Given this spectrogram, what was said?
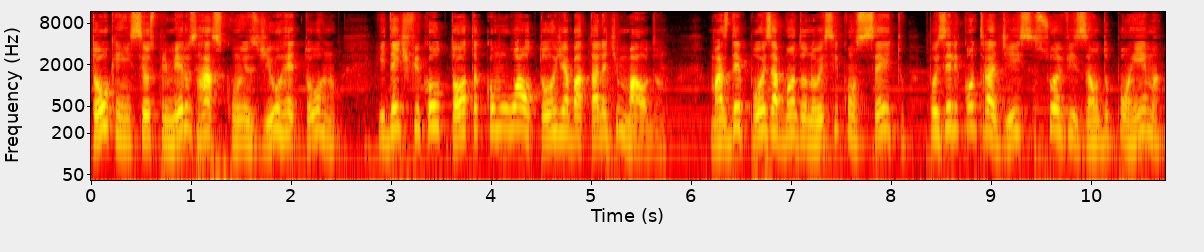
Tolkien, em seus primeiros rascunhos de O Retorno, identificou Tota como o autor de A Batalha de Maldon, mas depois abandonou esse conceito, pois ele contradiz sua visão do poema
